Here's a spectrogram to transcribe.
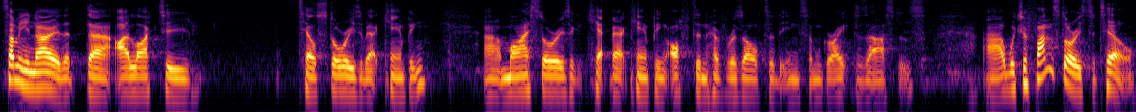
some of you know that uh, I like to tell stories about camping. Uh, my stories about camping often have resulted in some great disasters, uh, which are fun stories to tell.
